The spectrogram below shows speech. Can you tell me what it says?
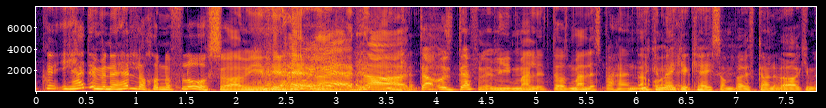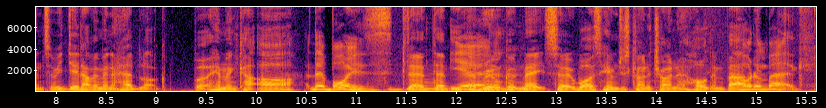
'cause he had him in a headlock on the floor. So I mean, yeah. nah, that was definitely malice. There was malice behind that. you can one, make yeah. a case on both kind of arguments. So he did have him in a headlock, but him and Kat are They're boys. they're, they're, Yeah. they're real good mates. So it was him just kind of trying to hold him back. Hold him back.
